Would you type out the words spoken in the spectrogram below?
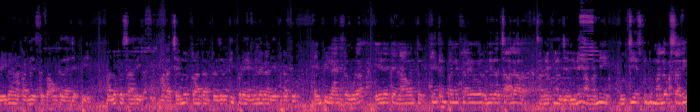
వేగంగా పనిచేస్తే బాగుంటుందని చెప్పి మళ్ళొకసారి మన చెన్నూరు ప్రాంతం ప్రజలకి ఇప్పుడే ఎమ్మెల్యే గారు చెప్పినట్టు ఎంపీ ల్యాండ్స్లో కూడా ఏదైతే నా వంతు కేతన్పల్లి ఫ్లైఓవర్ మీద చాలా సంఘటనలు జరిగినాయి. అవన్నీ గుర్తు చేసుకుంటూ మళ్ళీ ఒకసారి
